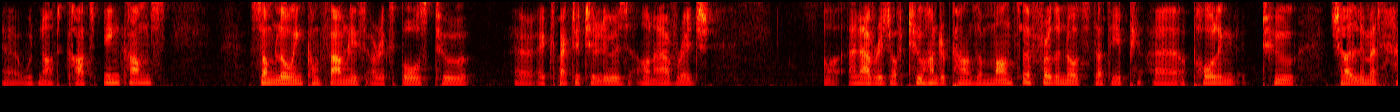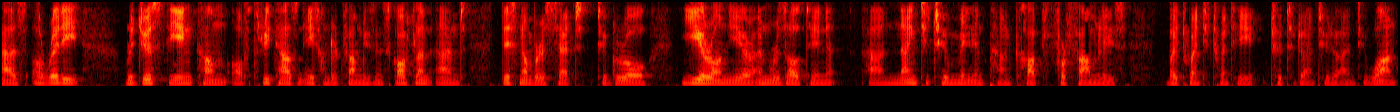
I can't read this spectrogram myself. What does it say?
uh, would not cut incomes. Some low-income families are exposed to uh, expected to lose on average uh, an average of 200 pounds a month. Further notes that the uh, appalling two-child limit has already reduced the income of 3,800 families in Scotland, and this number is set to grow year on year and result in a 92 million pound cut for families by 2020 to 2021.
